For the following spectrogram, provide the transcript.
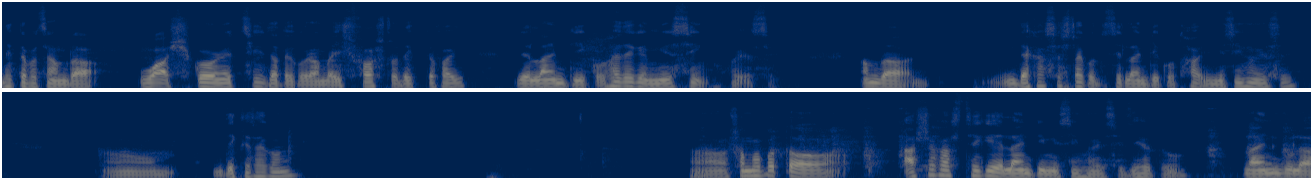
দেখতে পাচ্ছি আমরা ওয়াশ করে নিচ্ছি, যাতে করে আমরা স্পষ্ট দেখতে পাই যে লাইনটি কোথা থেকে মিসিং হয়েছে। আমরা দেখার চেষ্টা করতেছি লাইনটি কোথায় মিসিং হয়েছে। দেখতে থাকুন। সম্ভবত আশেপাশ থেকে লাইনটি মিসিং হয়েছে, যেহেতু লাইনগুলা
